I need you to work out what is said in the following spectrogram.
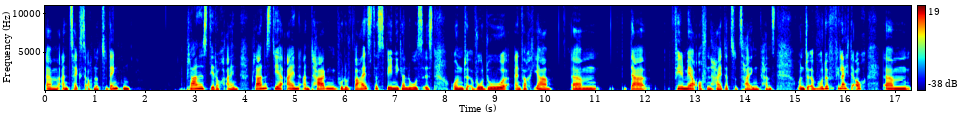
ähm, an Sex auch nur zu denken, Plan es dir doch ein. Plan es dir ein an Tagen, wo du weißt, dass weniger los ist und wo du einfach, ja, ähm, da viel mehr Offenheit dazu zeigen kannst und äh, wo du vielleicht auch ähm,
